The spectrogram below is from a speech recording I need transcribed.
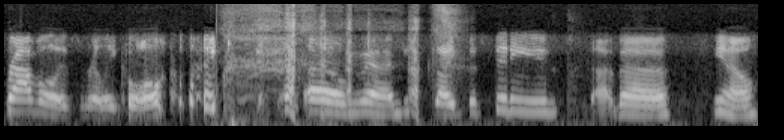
travel is really cool. like, oh man, just like the cities, uh, the, you know,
